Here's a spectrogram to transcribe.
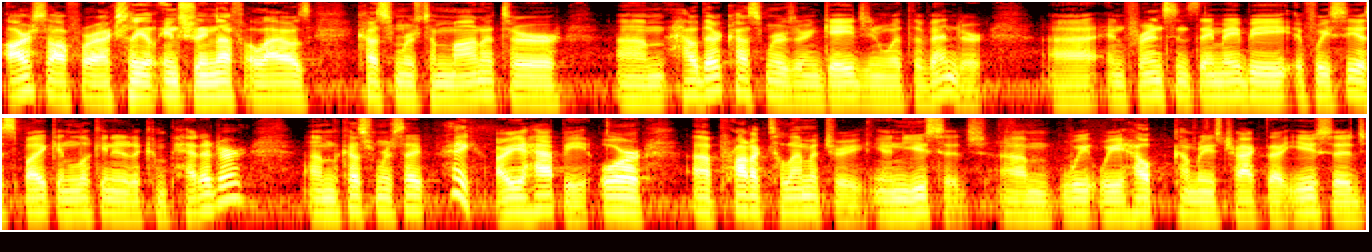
our software actually, interesting enough, allows customers to monitor um, how their customers are engaging with the vendor. Uh, and for instance, they may be, if we see a spike in looking at a competitor, um, the customers say, hey, are you happy? Or uh, product telemetry and usage. Um, we, we help companies track that usage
